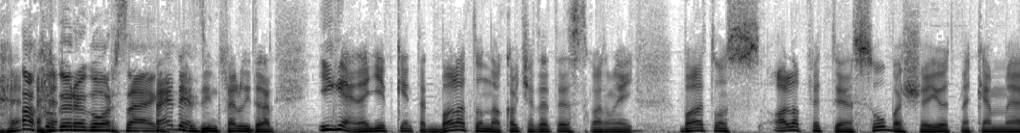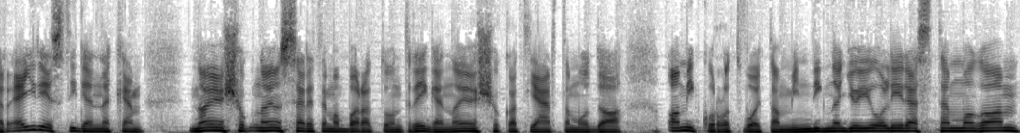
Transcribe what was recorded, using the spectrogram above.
akkor Görögország. Fedezzünk fel újra. Igen, egyébként, tehát Balatonnal kapcsolatban ezt akartam hogy Balaton alapvetően szóba se jött nekem, mert egyrészt igen, nekem nagyon, sok, nagyon szeretem a Balatont, régen nagyon sokat jártam oda, amikor ott voltam, mindig nagyon jól éreztem magam,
